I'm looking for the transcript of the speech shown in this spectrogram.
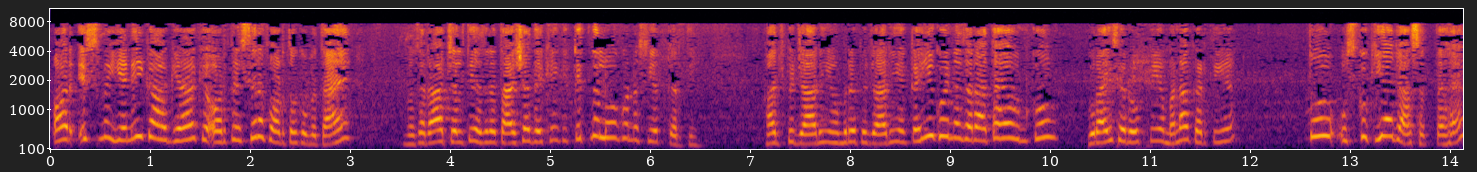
اور اس میں یہ نہیں کہا گیا کہ عورتیں صرف عورتوں کو بتائیں۔ مگر رات چلتی حضرت عائشہ دیکھیں کہ کتنے لوگوں کو نصیحت کرتی حج پہ جا رہی ہیں، عمرے پہ جا رہی ہیں، کہیں کوئی نظر آتا ہے ان کو برائی سے روکتی ہیں، منع کرتی ہیں۔ تو اس کو کیا جا سکتا ہے؟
